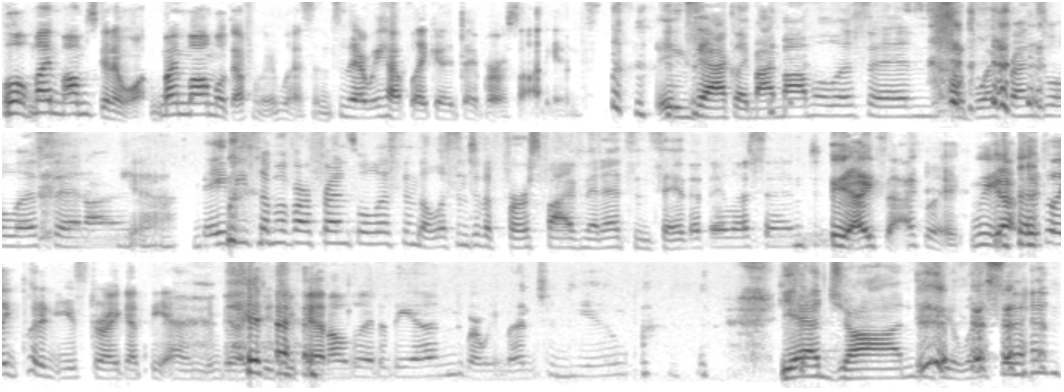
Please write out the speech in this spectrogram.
Well, my mom's gonna. wa- My mom will definitely listen. So there we have like a diverse audience. Exactly. My mom will listen. Our boyfriends will listen. Our, yeah. Maybe some of our friends will listen. They'll listen to the first five minutes and say that they listened. Yeah. Exactly. We got we have to like put an Easter egg at the end and be like, "Did you get all the way to the end where we mentioned you?" Yeah, John, did you listen?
